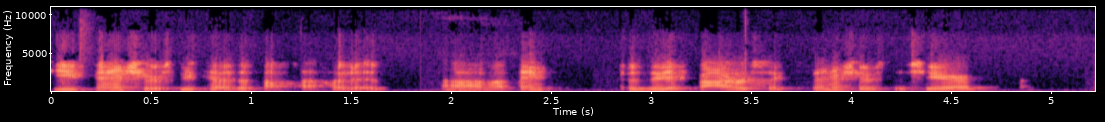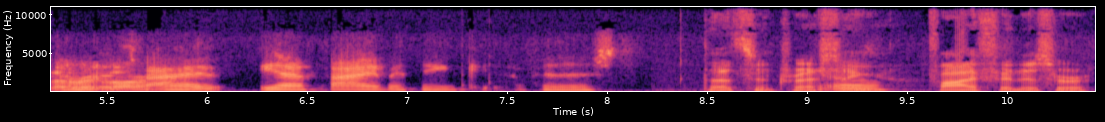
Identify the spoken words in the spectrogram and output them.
few finishers because of how tough it is. Um, I think it was either five or six finishers this year that right, Laura? Five. Yeah, five. I think finished. That's interesting. Five finisher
